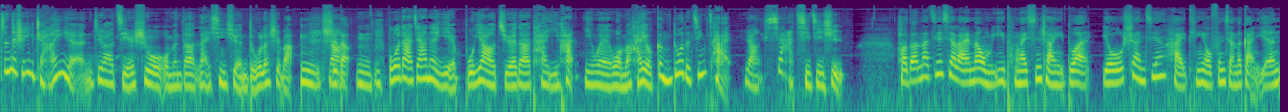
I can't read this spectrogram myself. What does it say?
真的是一眨眼就要结束我们的来信选读了，是吧？嗯，是的，嗯。不过大家呢也不要觉得太遗憾，因为我们还有更多的精彩，让下期继续。好的，那接下来呢，我们一同来欣赏一段由单坚海听友分享的感言，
